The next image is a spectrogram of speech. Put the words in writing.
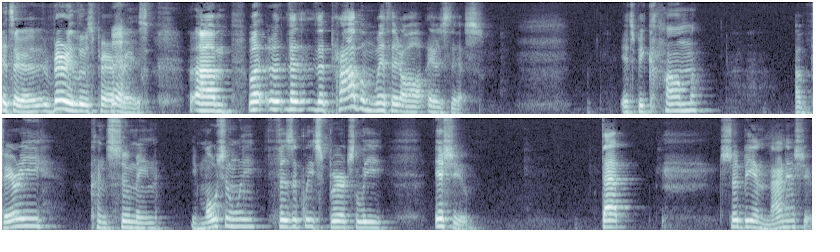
It's a very loose paraphrase. Um, well, uh, the the problem with it all is this: it's become a very consuming, emotionally, physically, spiritually issue that should be a non-issue.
